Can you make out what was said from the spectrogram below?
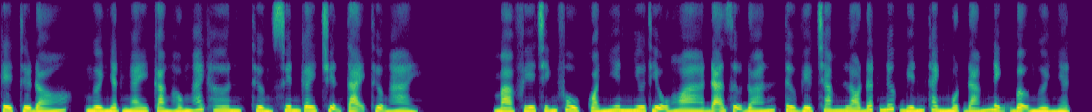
Kể từ đó, người Nhật ngày càng hống hách hơn, thường xuyên gây chuyện tại Thượng Hải. Mà phía chính phủ quả nhiên như Thiệu Hoa đã dự đoán từ việc chăm lo đất nước biến thành một đám nịnh bợ người Nhật.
